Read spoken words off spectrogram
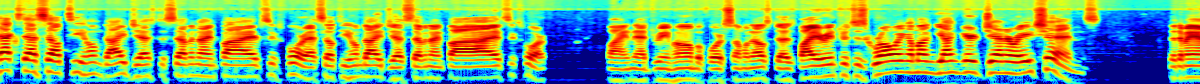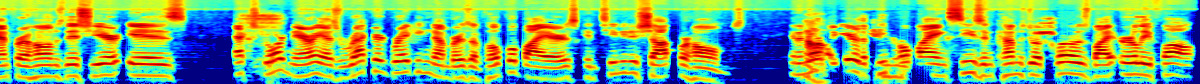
Text SLT Home Digest to 79564. SLT Home Digest 79564. Find that dream home before someone else does. Buyer interest is growing among younger generations. The demand for homes this year is extraordinary as record breaking numbers of hopeful buyers continue to shop for homes. In a oh. normal year, the peak home buying season comes to a close by early fall.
